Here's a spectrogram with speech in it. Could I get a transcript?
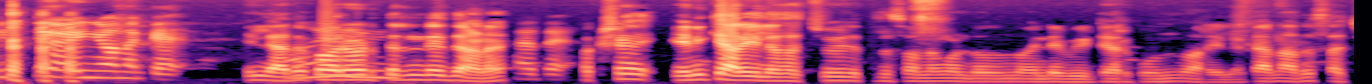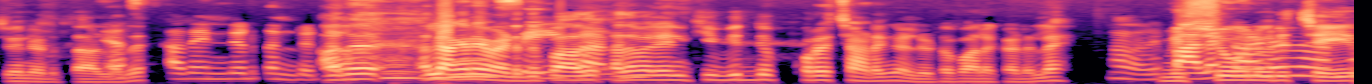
വിറ്റ് കഴിഞ്ഞോന്നൊക്കെ ഇല്ല അതൊക്കെ. ഓരോരുത്തരുടെ ഇതാണ്. പക്ഷെ എനിക്കറിയില്ല സച്ചു എത്ര സ്വർണം കൊണ്ടുവന്നു എന്റെ വീട്ടുകാർക്ക് ഒന്നും അറിയില്ല. കാരണം അത് സച്ചുവിന്റെ അടുത്താണുള്ളത്. അത് അല്ല അങ്ങനെ വേണ്ടത് ഇപ്പൊ അതുപോലെ എനിക്ക് ഇവരുടെ കുറെ ചടങ്ങുണ്ട് കേട്ടോ പാലക്കാട് അല്ലെ? വിഷുവിന് ഒരു ചെയിൻ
